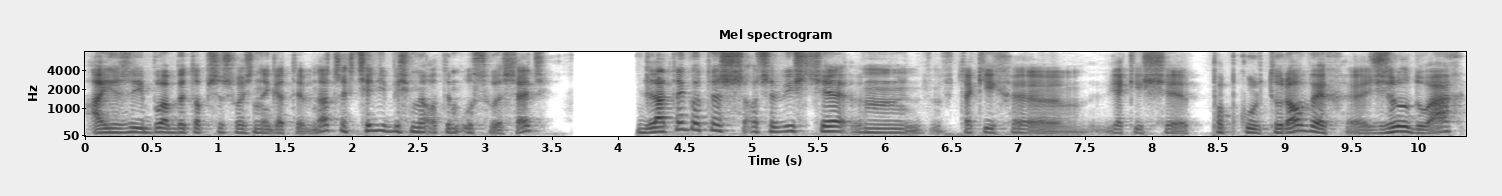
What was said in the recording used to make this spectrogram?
A jeżeli byłaby to przyszłość negatywna, czy chcielibyśmy o tym usłyszeć? Dlatego też oczywiście mm, w takich e, jakichś popkulturowych e, źródłach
